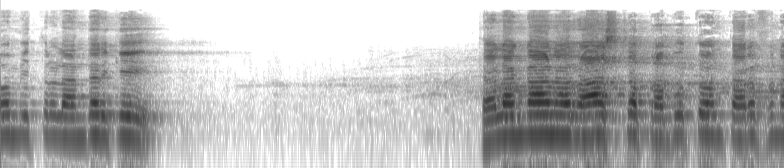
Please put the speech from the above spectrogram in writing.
యువమిత్రులందరికీ తెలంగాణ రాష్ట్ర ప్రభుత్వం తరఫున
